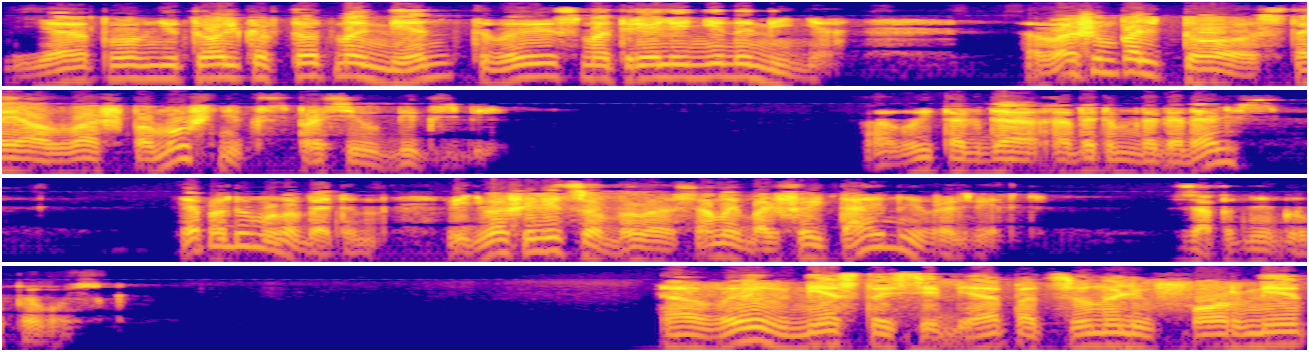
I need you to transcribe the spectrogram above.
Я помню, только в тот момент вы смотрели не на меня. «В вашем пальто стоял ваш помощник?» — спросил Бигсби. «А вы тогда об этом догадались?» «Я подумал об этом, ведь ваше лицо было самой большой тайной в разведке западной группы войск. А вы вместо себя подсунули в форме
